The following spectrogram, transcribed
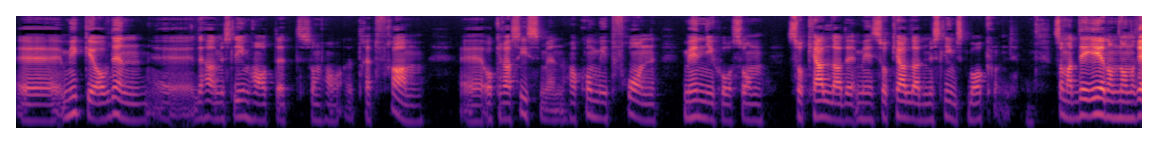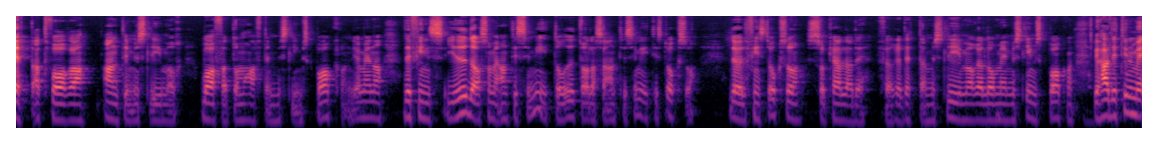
eh, mycket av den, eh, det här muslimhatet som har trätt fram eh, och rasismen har kommit från människor som så kallade, med så kallad muslimsk bakgrund. Som att det ger dem någon rätt att vara antimuslimer bara för att de har haft en muslimsk bakgrund. Jag menar, det finns judar som är antisemiter och uttalar sig antisemitiskt också. Då finns det också så kallade före detta muslimer eller med muslimsk bakgrund. Vi hade till och med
